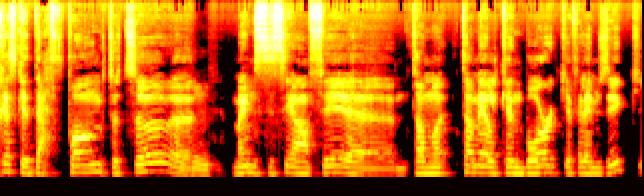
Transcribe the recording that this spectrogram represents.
presque Daft Punk, tout ça, euh, mm-hmm. même si c'est en fait euh, Tom, Tom Elkenborg qui a fait la musique,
